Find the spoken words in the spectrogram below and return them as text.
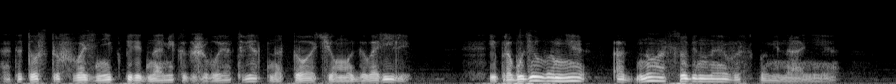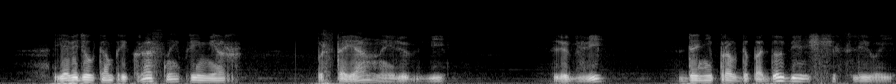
этот остров возник перед нами как живой ответ на то, о чем мы говорили, и пробудил во мне одно особенное воспоминание. Я видел там прекрасный пример постоянной любви. Любви до неправдоподобия счастливой.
